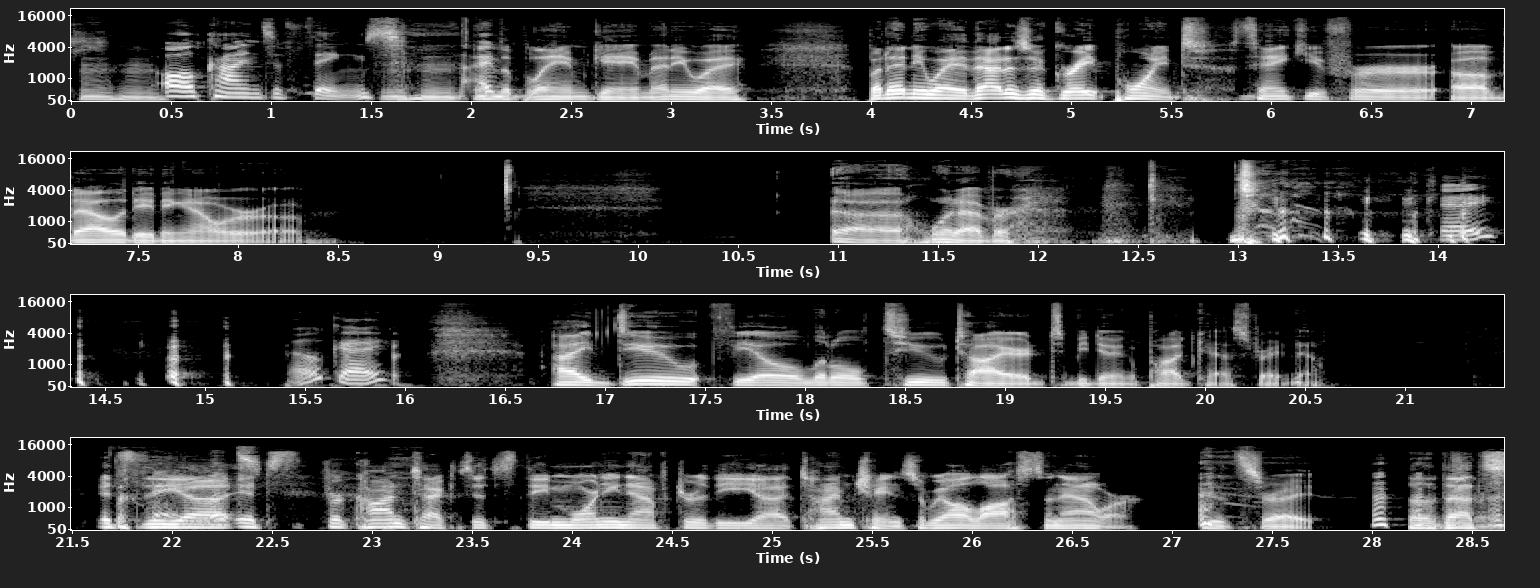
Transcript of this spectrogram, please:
Mhm. all kinds of things. Mhm, in the blame game anyway. But anyway, that is a great point. Thank you for uh, validating our uh, uh, whatever. okay. Okay. I do feel a little too tired to be doing a podcast right now. It's the uh, let's- it's for context. It's the morning after the uh, time change, so we all lost an hour. That's right. So that's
